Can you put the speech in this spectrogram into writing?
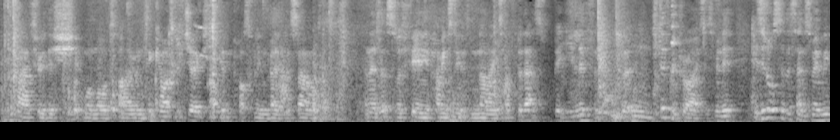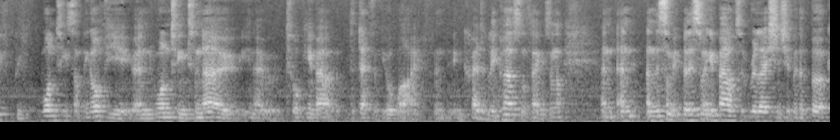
plow through this shit one more time and think come up with jokes you couldn't possibly invent yourselves." And there's that sort of feeling of having to do it night off. But that's but you live for that. But Mm. it's different for writers. I mean, it, is it also the sense? I mean, we've, we've wanting something of you and wanting to know. You know, talking about the death of your wife and incredibly personal things and. And, and, and there's something, but there's something about a relationship with a book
